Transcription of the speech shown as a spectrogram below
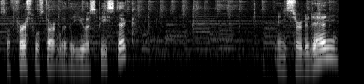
So first we'll start with a USB stick. Insert it in.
